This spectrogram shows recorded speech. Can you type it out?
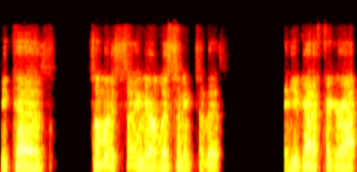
because someone is sitting there listening to this and you've got to figure out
